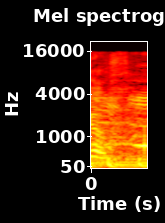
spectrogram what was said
go.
